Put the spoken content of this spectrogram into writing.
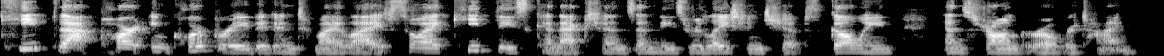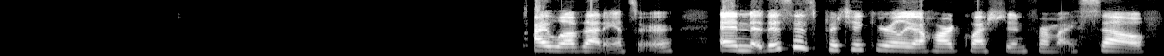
keep that part incorporated into my life. So I keep these connections and these relationships going and stronger over time. I love that answer. And this is particularly a hard question for myself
